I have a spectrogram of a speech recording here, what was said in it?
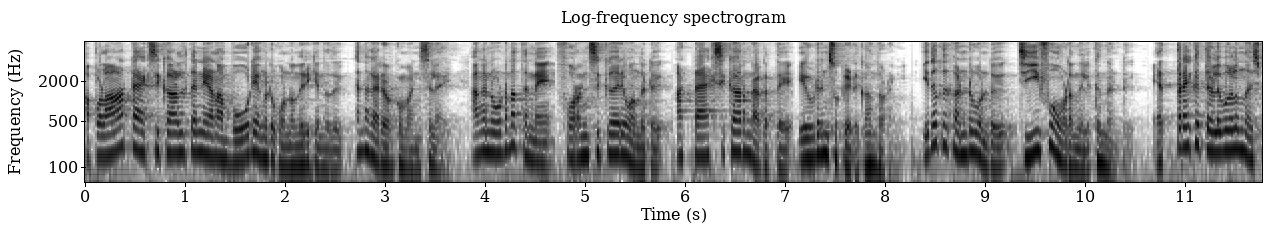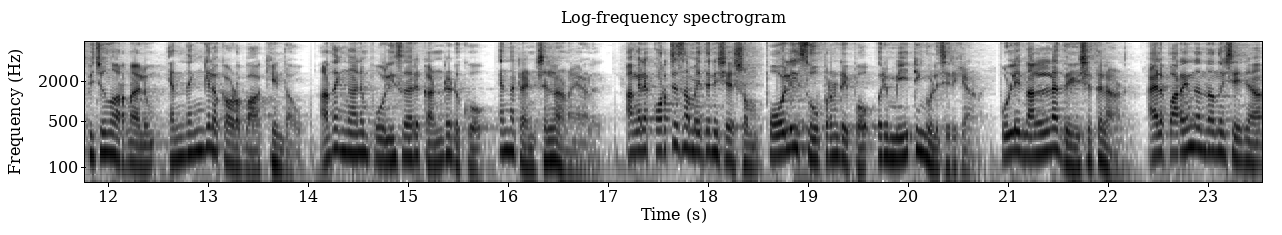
അപ്പോൾ ആ ടാക്സി കാറിൽ തന്നെയാണ് ആ ബോഡി അങ്ങോട്ട് കൊണ്ടുവന്നിരിക്കുന്നത് എന്ന കാര്യം അവർക്ക് മനസ്സിലായി. അങ്ങനെ ഉടനെ തന്നെ ഫോറൻസിക്കാർ വന്നിട്ട് ആ ടാക്സി കാറിന്റെ അകത്തെ എവിഡൻസ് ഒക്കെ എടുക്കാൻ തുടങ്ങി. ഇതൊക്കെ കണ്ടുകൊണ്ട് ചീഫും അവിടെ നിൽക്കുന്നുണ്ട്. എത്രയൊക്കെ തെളിവുകൾ നശിപ്പിച്ചു എന്ന് പറഞ്ഞാലും എന്തെങ്കിലുമൊക്കെ അവിടെ ബാക്കിയുണ്ടാവും. അതെങ്ങാനും പോലീസുകാർ കണ്ടെടുക്കുമോ എന്ന ടെൻഷനിലാണ് അയാൾ. അങ്ങനെ കുറച്ച് സമയത്തിന് ശേഷം പോലീസ് സൂപ്രണ്ട് ഇപ്പോൾ ഒരു മീറ്റിംഗ് വിളിച്ചിരിക്കുകയാണ്. പുള്ളി നല്ല ദേഷ്യത്തിലാണ്. അയാൾ പറയുന്നത് എന്താണെന്ന് വെച്ച് കഴിഞ്ഞാൽ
